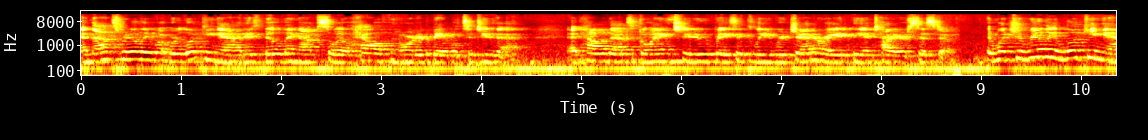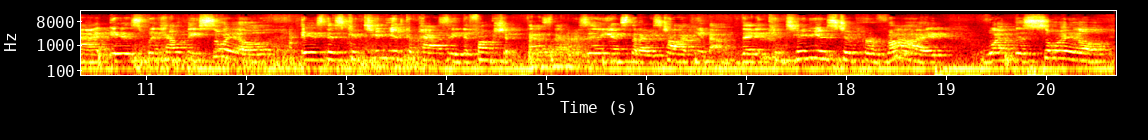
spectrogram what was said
And that's really what we're looking at is building up soil health in order to be able to do that. And how that's going to basically regenerate the entire system. And what you're really looking at is with healthy soil is this continued capacity to function. That's that resilience that I was talking about. That it continues to provide what the soil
